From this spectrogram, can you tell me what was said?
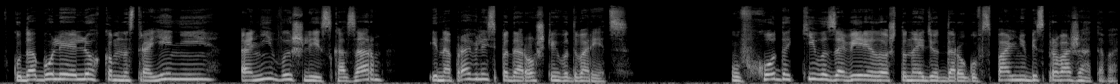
В куда более легком настроении они вышли из казарм и направились по дорожке во дворец. У входа Кива заверила, что найдет дорогу в спальню без провожатого,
